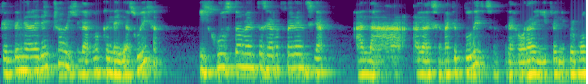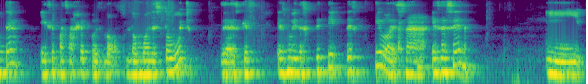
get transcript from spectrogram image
que él tenía derecho a vigilar lo que leía su hija. Y justamente hacía referencia a la, a la escena que tú dices, entre ahora y Felipe Montero. Ese pasaje pues lo, lo molestó mucho. es que es, muy descriptivo, descriptivo esa, esa escena. Y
